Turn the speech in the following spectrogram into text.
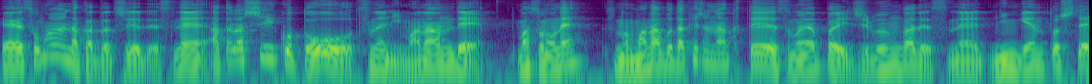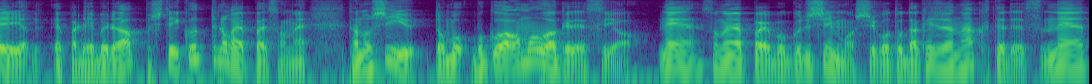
えー、そのような形でですね、新しいことを常に学んで、まあそのね、その学ぶだけじゃなくて、そのやっぱり自分がですね、人間としてやっぱレベルアップしていくっていうのがやっぱりそのね、楽しいと僕は思うわけですよ。ね、そのやっぱり僕自身も仕事だけじゃなくてですね、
